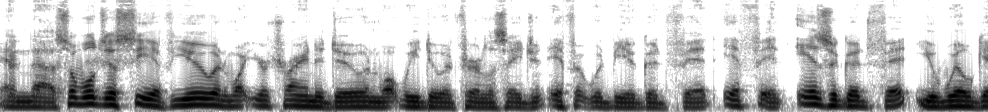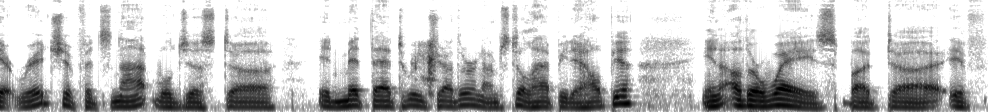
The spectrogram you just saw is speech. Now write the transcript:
and uh, so we'll just see if you and what you're trying to do and what we do at Fearless Agent, if it would be a good fit. If it is a good fit, you will get rich. If it's not, we'll just uh, admit that to each other, and I'm still happy to help you in other ways. But uh, if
